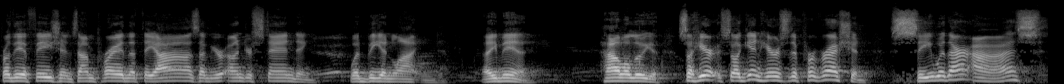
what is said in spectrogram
for the Ephesians. I'm praying that the eyes of your understanding would be enlightened. Amen. Hallelujah. So here, so again, here's the progression. See with our eyes,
